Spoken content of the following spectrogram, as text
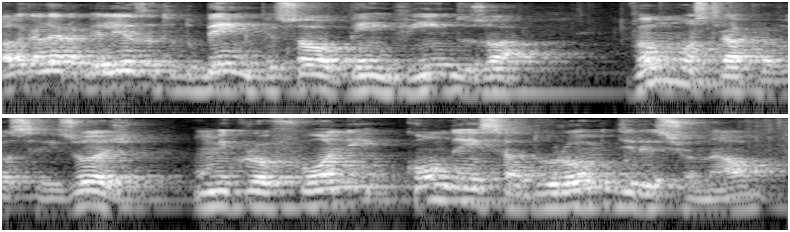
Fala galera, beleza? Tudo bem? Pessoal, bem-vindos. Ó, vamos mostrar para vocês hoje um microfone condensador omnidirecional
